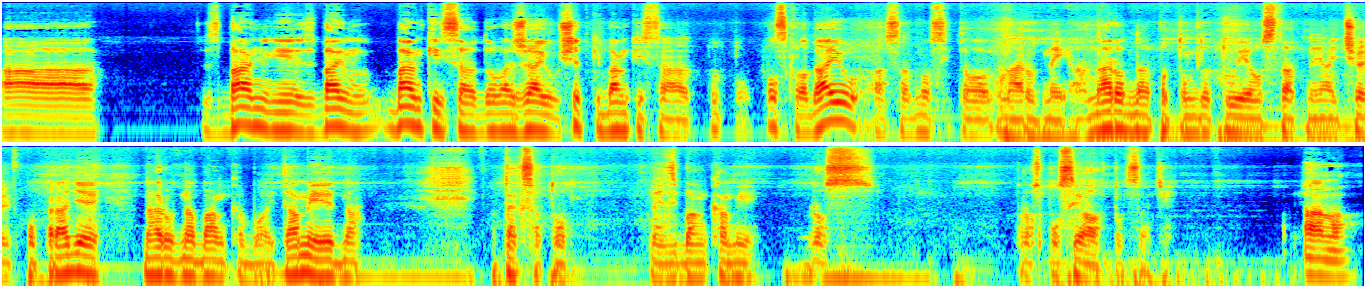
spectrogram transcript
A z, ban- z ban- banky sa dovážajú, všetky banky sa toto poskladajú a sa nosí to národnej. A národná potom dotuje ostatné, aj čo je v Poprade, Národná banka, bo aj tam je jedna. A tak sa to medzi bankami roz, rozposiela v podstate. Áno.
